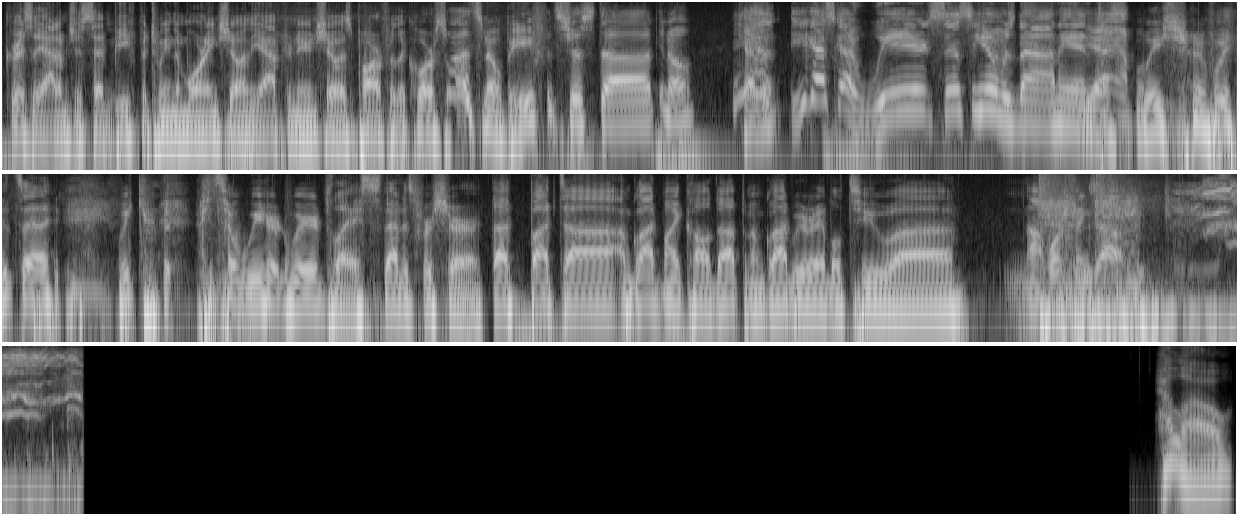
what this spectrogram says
Grizzly Adams just said beef between the morning show and the afternoon show is par for the course. Well, it's no beef. It's just uh, you know, Kevin. Yeah, you guys got weird sense of humor down here in Yes, Tampa. we should. It's a we. It's a weird, weird place. That is for sure. That, but uh, I'm glad Mike called up, and I'm glad we were able to uh, not work things out. Hello.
